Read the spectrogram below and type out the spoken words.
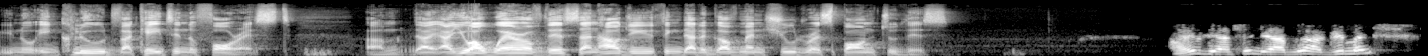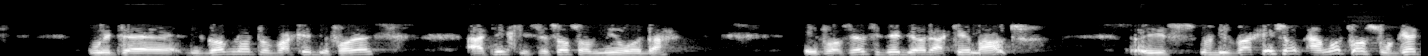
you know, include vacating the forest. Um, are you aware of this, and how do you think that the government should respond to this? If they are saying they have no agreement with uh, the government to vacate the forest, I think it's a source of new order. It was yesterday the order came out It's the vacation. I want us to get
